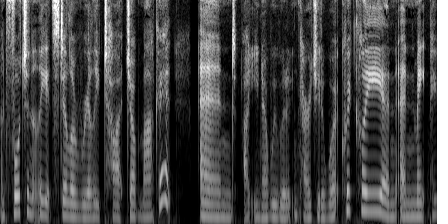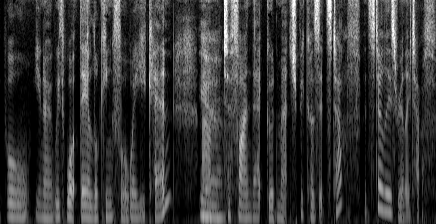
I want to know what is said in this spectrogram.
unfortunately it's still a really tight job market, and uh, you know we would encourage you to work quickly and and meet people you know with what they're looking for where you can Yeah. um, to find that good match because it's tough. It still is really tough.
